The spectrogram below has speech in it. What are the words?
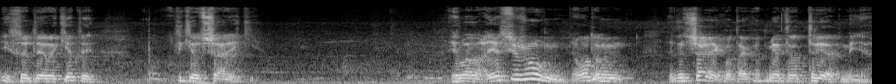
И с этой ракеты такие вот шарики. И ладно, а я сижу, а вот он, этот шарик вот так вот метра три от меня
